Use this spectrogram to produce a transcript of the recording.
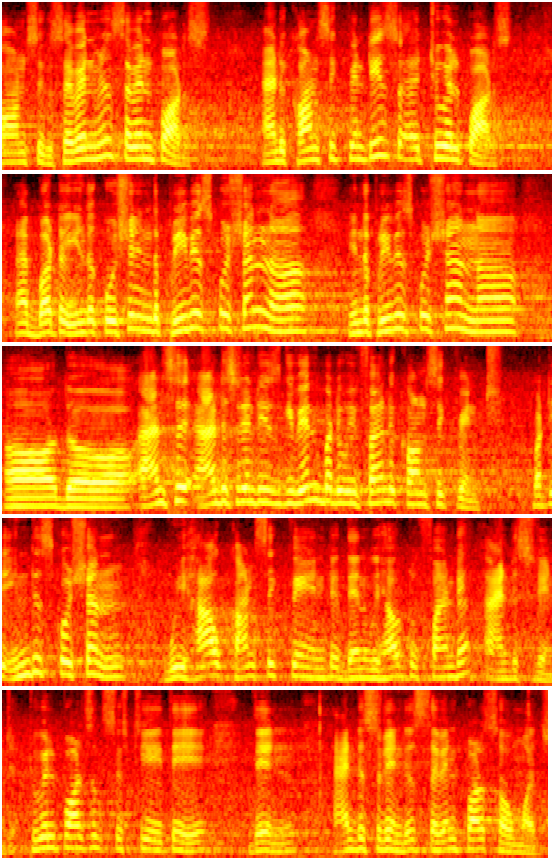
కాన్సిక్ సెవెన్ మీన్స్ సెవెన్ పార్ట్స్ అండ్ కాన్సిక్వెంట్ ఈజ్ ట్వెల్వ్ పార్ట్స్ but in the question in the previous question uh, in the previous question uh, uh, the answer antecedent is given but we find a consequent but in this question we have consequent then we have to find a antecedent 12 parts of 60 అయితే then antecedent is 7 parts how much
